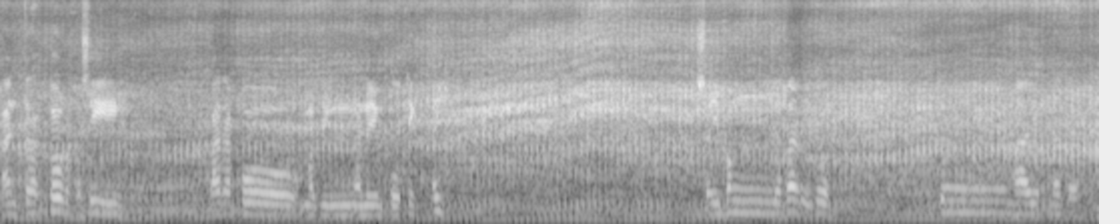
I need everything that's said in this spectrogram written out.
ang traktor kasi para po maging ano yung putik. Ay! Sa ibang lugar ito itong hayop na to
